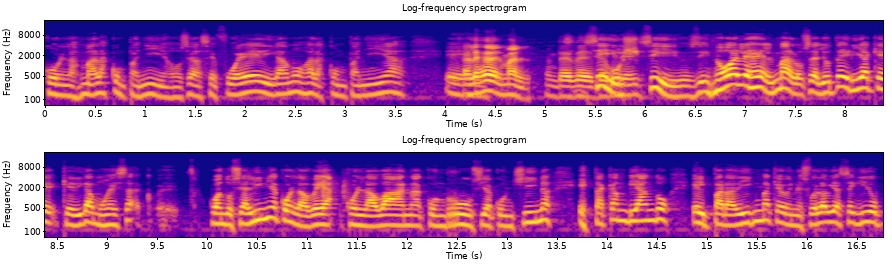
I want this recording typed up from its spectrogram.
con las malas compañías. O sea, se fue, digamos, a las compañías eh, al eje del mal, de, sí, sí, sí, no al eje del mal. O sea, yo te diría que, que digamos, esa, cuando se alinea con la, con La Habana, con Rusia, con China, está cambiando el paradigma que Venezuela había seguido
